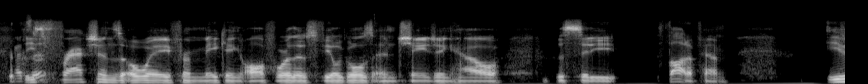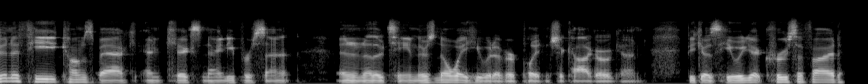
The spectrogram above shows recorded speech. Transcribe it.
That's He's it. fractions away from making all four of those field goals and changing how the city thought of him. Even if he comes back and kicks 90% in another team, there's no way he would ever played in Chicago again because he would get crucified.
